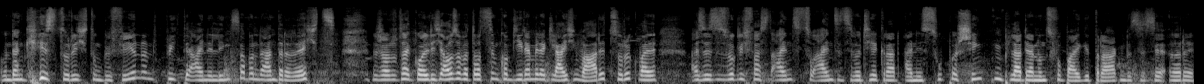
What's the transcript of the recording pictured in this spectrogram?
und dann gehst du Richtung Buffet und dann biegt der eine links ab und der andere rechts. Das schaut total goldig aus, aber trotzdem kommt jeder mit der gleichen Ware zurück, weil also es ist wirklich fast eins zu eins. Jetzt wird hier gerade eine super Schinkenplatte an uns vorbeigetragen. Das ist ja irre.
